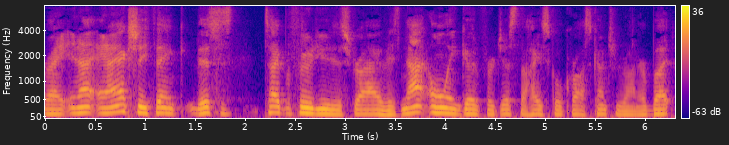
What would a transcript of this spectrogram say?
Right, and I and I actually think this is type of food you describe is not only good for just the high school cross country runner, but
